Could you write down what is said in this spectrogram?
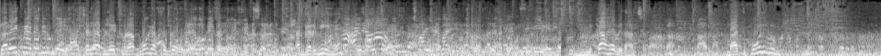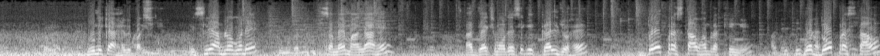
सर एक मिनट अभी रुक जाइए। चले अब लेट हो रहा हो गया फ़ोटो हो गए सर अब गर्मी है। अरे बहुत गर्मी है। भाई, है भाई। अरे हटो। भूमिका है विधानसभा। महत्वपूर्ण भूमिका है विपक्ष की। इसलिए हम लोगों ने समय मांगा है। अध्यक्ष महोदय से कि कल जो है, दो प्रस्ताव हम रखेंगे। वो दो प्रस्ताव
